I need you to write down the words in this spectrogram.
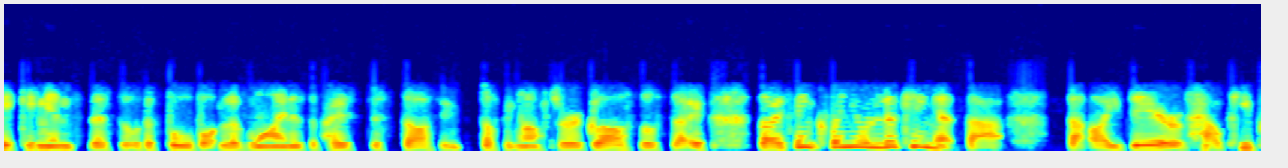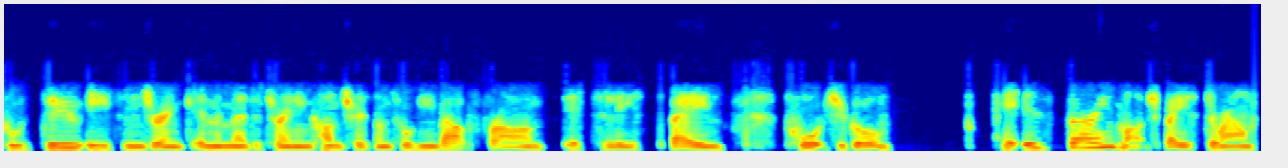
kicking into the sort of the full bottle of wine as opposed to starting stopping after a glass or so. So I think when you're looking at that that idea of how people do eat and drink in the Mediterranean countries, I'm talking about France, Italy, Spain, Portugal it is very much based around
